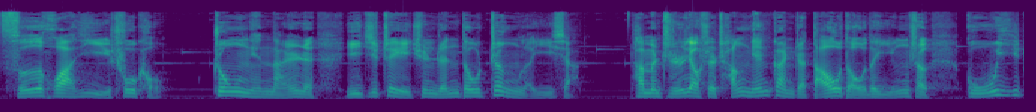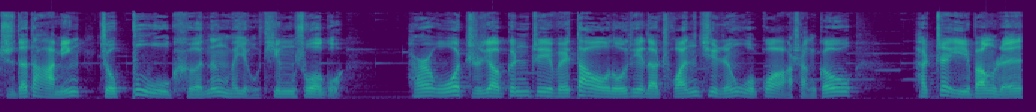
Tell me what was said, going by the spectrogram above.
此话一出口。中年男人以及这群人都怔了一下，他们只要是常年干着倒斗的营生，古一指的大名就不可能没有听说过。而我只要跟这位倒斗界的传奇人物挂上钩，他这帮人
